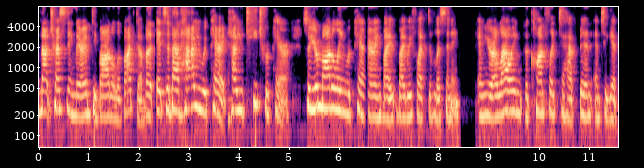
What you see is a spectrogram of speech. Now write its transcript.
not trusting their empty bottle of vodka, but it's about how you repair it, how you teach repair. So you're modeling repairing by, by reflective listening, and you're allowing the conflict to have been and to get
